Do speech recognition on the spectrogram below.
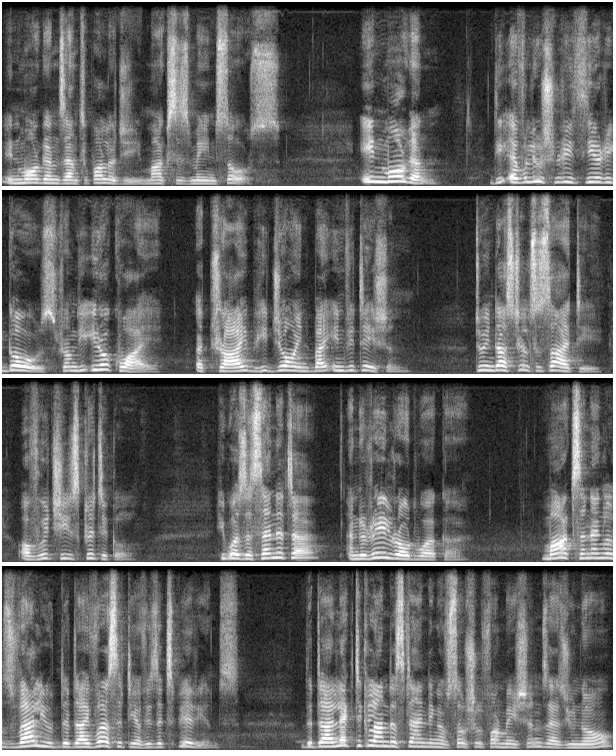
in Morgan's anthropology, Marx's main source. In Morgan, the evolutionary theory goes from the Iroquois, a tribe he joined by invitation, to industrial society, of which he is critical. He was a senator and a railroad worker. Marx and Engels valued the diversity of his experience. The dialectical understanding of social formations, as you know,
